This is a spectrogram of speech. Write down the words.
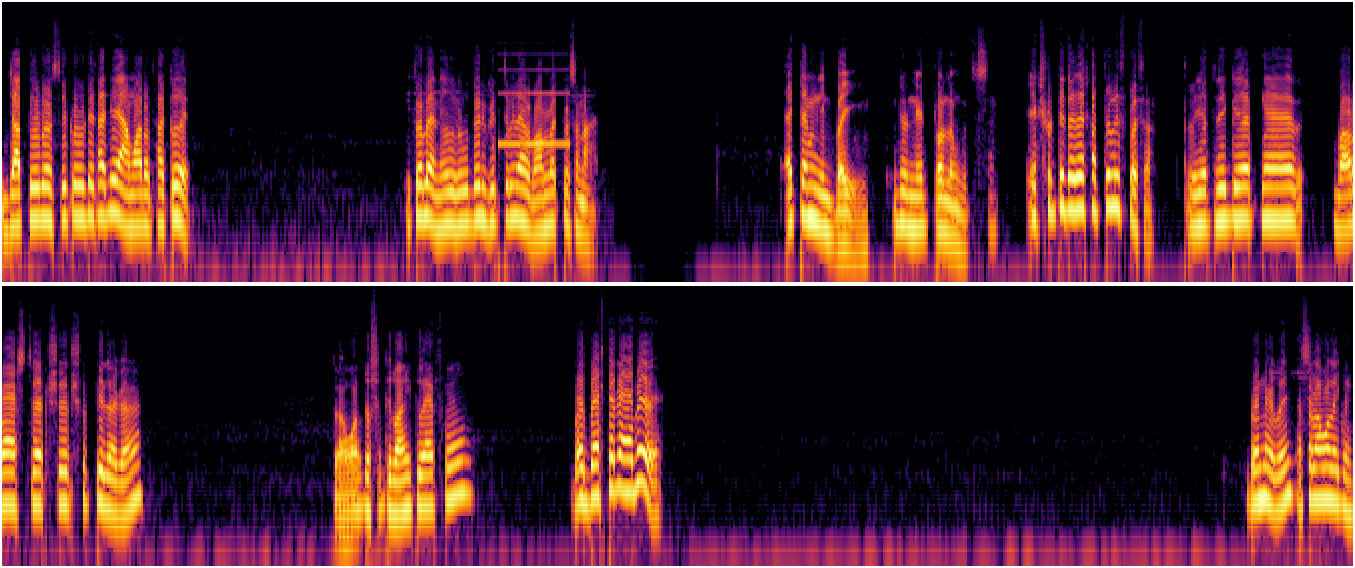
যাত্রীরও সিকিউরিটি থাকে, আমারও থাকে। কি চলেন এই রোদের ভিতরে আর ভালো লাগতেছে না। একটা মিনিট ভাই, একটু নেট প্রবলেম করতেছে একষট্টি টাকা সাতচল্লিশ পয়সা। তো যাত্রীকে আপনার ভাড়া আসছে একশো একষট্টি টাকা। তো আমার কাছে বাড়ি তো এখন ভাই, দশ টাকা হবে? ধন্যবাদ ভাই আলাইকুম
